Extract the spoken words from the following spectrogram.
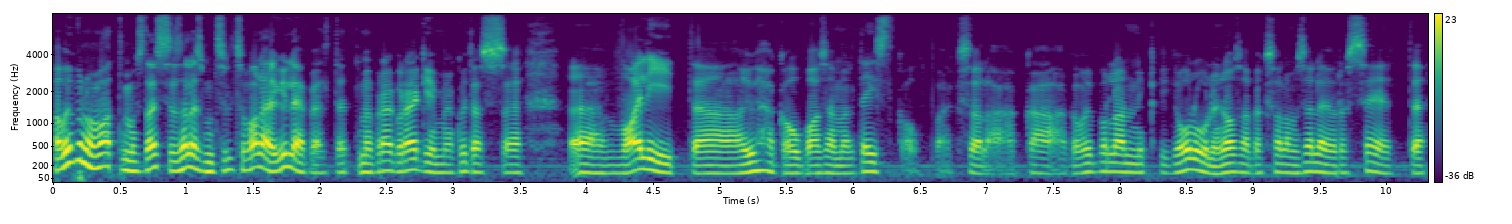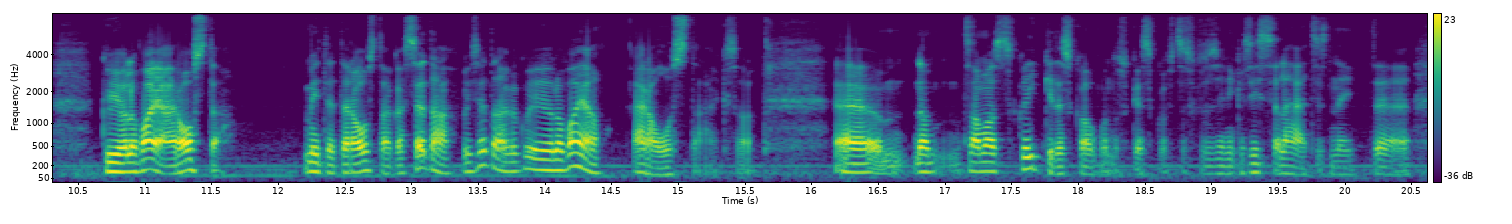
aga võib-olla me vaatame seda asja selles mõttes üldse vale külje pealt, et me praegu räägime, kuidas äh, valida ühe kauba asemel teist kaupa, eks ole, aga, aga võib-olla on ikkagi oluline osa peaks olema selle juures see, et kui ei ole vaja, ära osta. mitte, et ära osta kas seda või seda, aga kui ei ole vaja, ära osta, eks ole Ehm, noh, samas kõikides kaubanduskeskustes, kui sa sinna ikka sisse lähed, siis neid äh,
